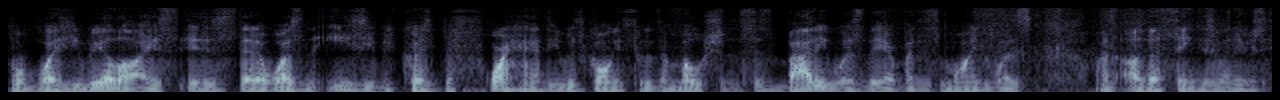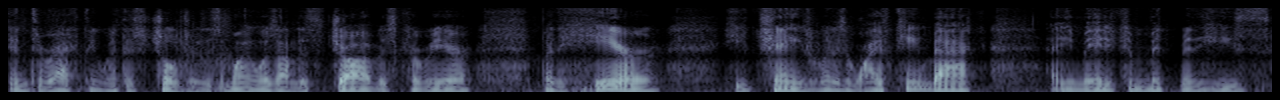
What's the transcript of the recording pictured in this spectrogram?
what he realized is that it wasn't easy because beforehand he was going through the motions. His body was there, but his mind was on other things when he was interacting with his children. His mind was on his job, his career. But here he changed. When his wife came back and he made a commitment, he's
